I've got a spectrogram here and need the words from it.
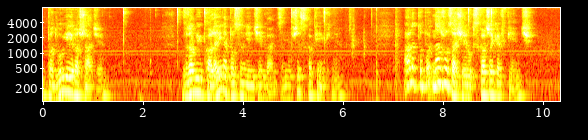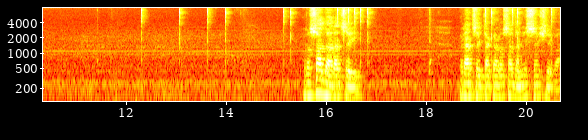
i po długiej roszadzie zrobił kolejne posunięcie gońcem. No wszystko pięknie. Ale tu narzuca się ruch skoczek F5. Roszada raczej Raczej taka roszada nieszczęśliwa.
